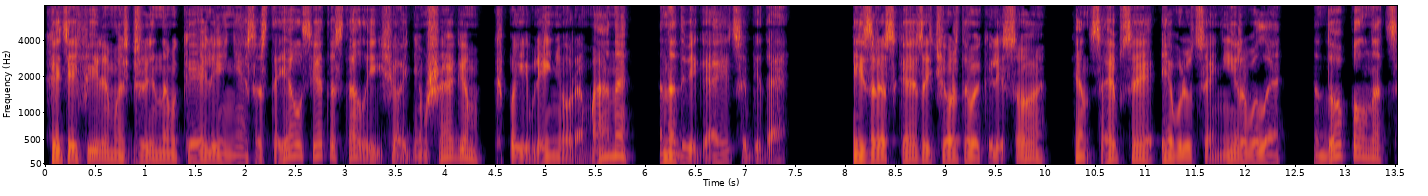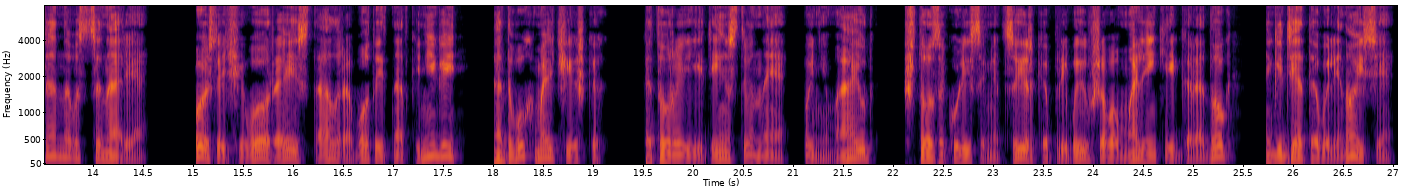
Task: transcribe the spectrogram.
Хотя фильм с Джином Келли не состоялся, это стало еще одним шагом к появлению романа «Надвигается беда». Из рассказа «Чертово колесо» концепция эволюционировала до полноценного сценария, после чего Рэй стал работать над книгой о двух мальчишках, которые единственные понимают, что за кулисами цирка, прибывшего в маленький городок где-то в Иллинойсе,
